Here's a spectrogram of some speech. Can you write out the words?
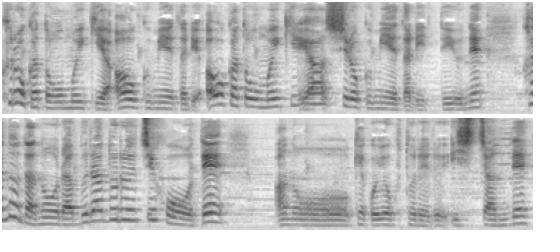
黒かと思いきや青く見えたり青かと思いきや白く見えたりっていうねカナダのラブラドル地方であの結構よく取れる石ちゃんで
